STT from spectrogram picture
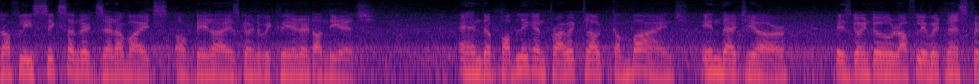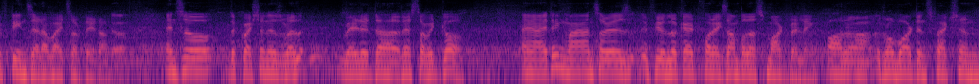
roughly 600 zettabytes of data is going to be created on the edge. and the public and private cloud combined in that year is going to roughly witness 15 zettabytes of data. Yeah. And so the question is, well, where did the rest of it go? And I think my answer is, if you look at, for example, a smart building or a robot inspection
